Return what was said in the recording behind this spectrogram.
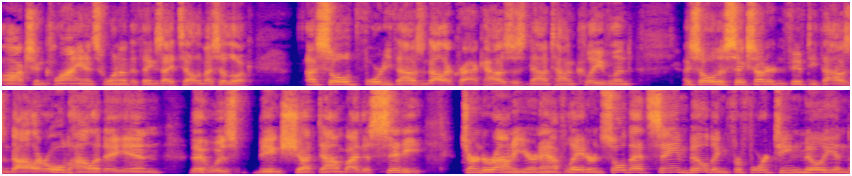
auction clients, one of the things I tell them, I said, look, I've sold $40,000 crack houses downtown Cleveland. I sold a $650,000 old Holiday Inn that was being shut down by the city, turned around a year and a half later and sold that same building for $14 million.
